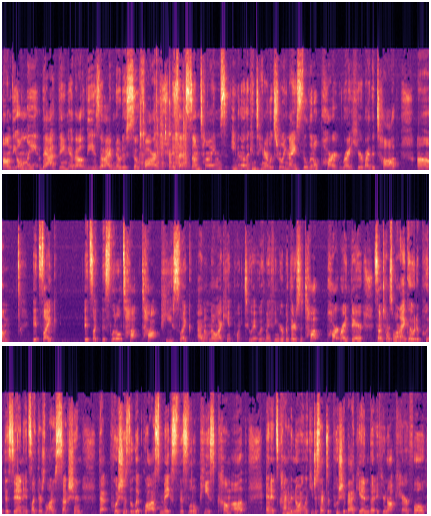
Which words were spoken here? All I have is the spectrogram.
Um, the only bad thing about these that I've noticed so far is that sometimes, even though the container looks really nice, the little part right here by the top, um, it's like it's like this little top top piece like I don't know I can't point to it with my finger but there's a top part right there. Sometimes when I go to put this in it's like there's a lot of suction that pushes the lip gloss makes this little piece come up and it's kind of annoying. Like you just have to push it back in but if you're not careful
